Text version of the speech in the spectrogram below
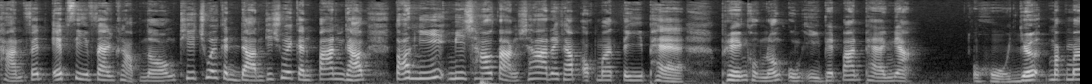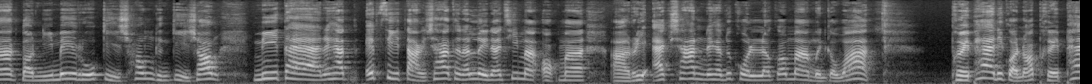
ฐานเฟซ FC แฟนคลับน้องที่ช่วยกันดันที่ช่วยกันปั้นครับ ตอนนี้มีชาวต่างชาตินะครับออกมาตีแผ่ เพลงของน้องอุ๋งอิงเพชรบ้านแพงเนี่ยโอ้โห เยอะมากๆ ตอนนี้ไม่รู้กี่ช่องถึงกี่ช่อง มีแต่นะครับ FC ต่างชาติเท่านั้นเลยนะที่มาออกมาอ่า reaction นะครับทุกคน แล้วก็มาเหมือนกับว่า เผยแพร่ดีกว่าเนาะ เผยแพร่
